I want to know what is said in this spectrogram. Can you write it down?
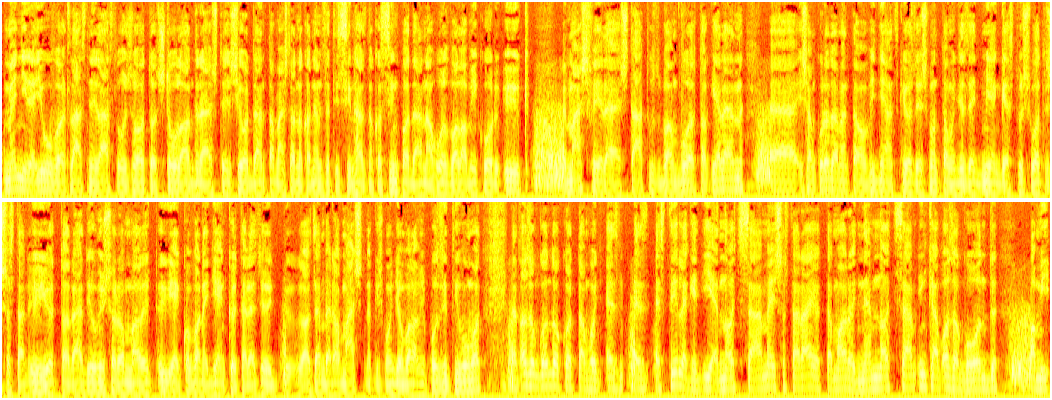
mennyire jó volt látni László Zsoltot, Stól Andrást és Jordán Tamást annak a Nemzeti Színháznak a színpadán, ahol valamikor ők másféle státuszban voltak jelen, és amikor oda mentem a Vigyánszkihoz, és mondtam, hogy ez egy milyen gesztus volt, és aztán ő jött a rádióműsorommal, ilyenkor van egy ilyen kötelező, az ember a másiknak is mondjon valami pozitívumot. Tehát azon gondolkodtam, hogy ez, ez, ez tényleg egy ilyen nagy szám, és aztán rájöttem arra, hogy nem nagy szám, inkább az a gond, ami,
